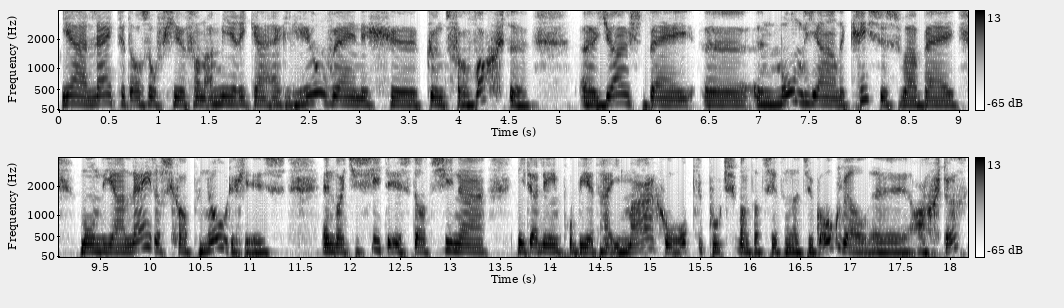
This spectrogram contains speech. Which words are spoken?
ja, lijkt het alsof je van Amerika eigenlijk heel weinig uh, kunt verwachten. Uh, juist bij uh, een mondiale crisis waarbij mondiaal leiderschap nodig is. En wat je ziet is dat China niet alleen probeert haar imago op te poetsen, want dat zit er natuurlijk ook wel achter,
